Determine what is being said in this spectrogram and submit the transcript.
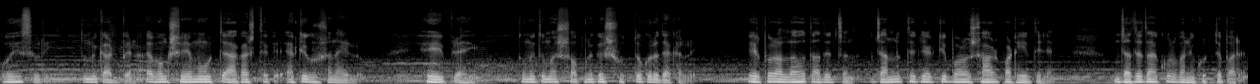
ওহে ছুরি, তুমি কাটবে না। এবং সেই মুহূর্তে আকাশ থেকে একটি ঘোষণা এলো, হে ইব্রাহিম তুমি তোমার স্বপ্নকে সত্য করে দেখালে। এরপর আল্লাহ তাদের জন্য জান্নাত থেকে একটি বড় সার পাঠিয়ে দিলেন, যাতে তা কোরবানি করতে পারেন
